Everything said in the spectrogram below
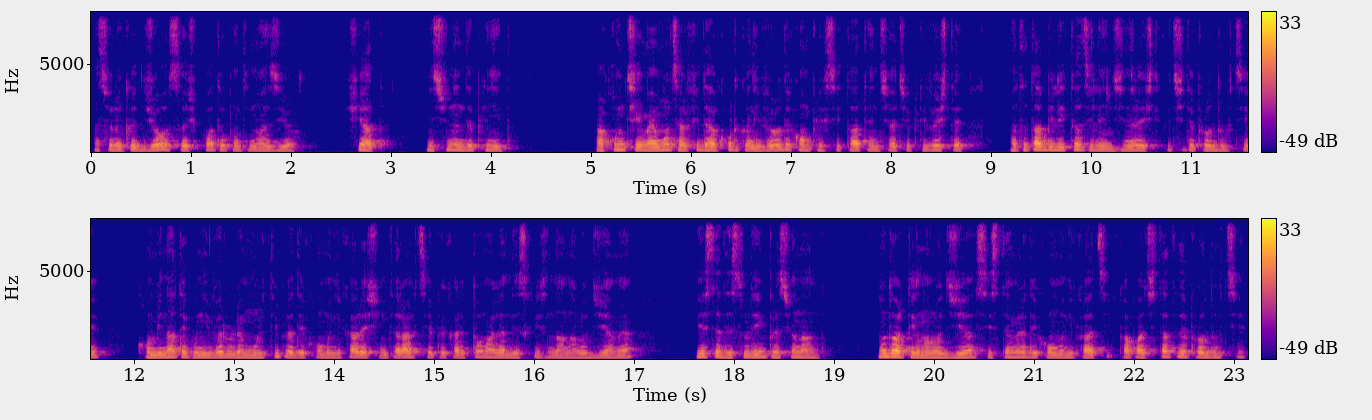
astfel încât Joe să-și poată continua ziua. Și iată, misiune îndeplinită. Acum cei mai mulți ar fi de acord că nivelul de complexitate în ceea ce privește atât abilitățile inginerești cât și de producție, combinate cu nivelurile multiple de comunicare și interacție pe care tocmai le-am descris în analogia mea, este destul de impresionant. Nu doar tehnologia, sistemele de comunicații, capacitatea de producție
